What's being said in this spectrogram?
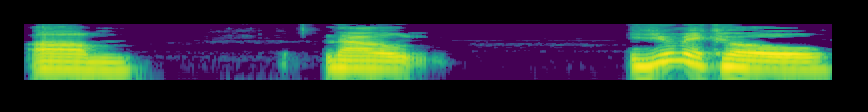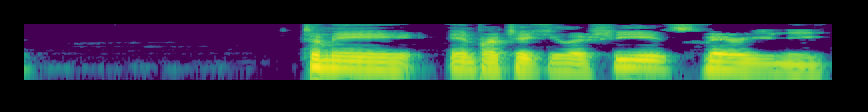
Um now yumeko to me in particular she is very unique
